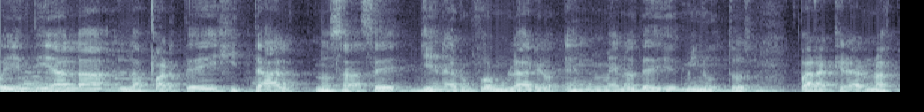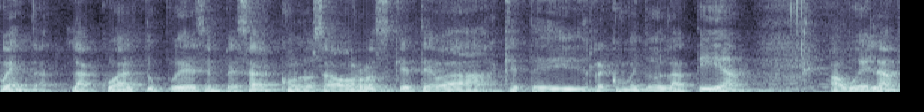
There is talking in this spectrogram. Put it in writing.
Hoy en día la, la parte digital nos hace llenar un formulario en menos de 10 minutos para crear una cuenta, la cual tú puedes empezar con los ahorros que te va, que te recomendó la tía, abuela,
